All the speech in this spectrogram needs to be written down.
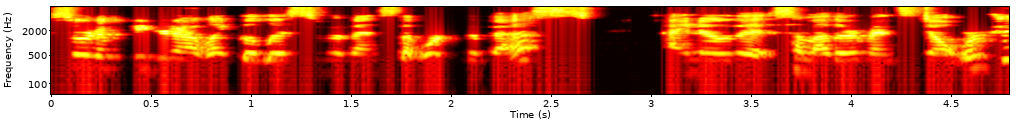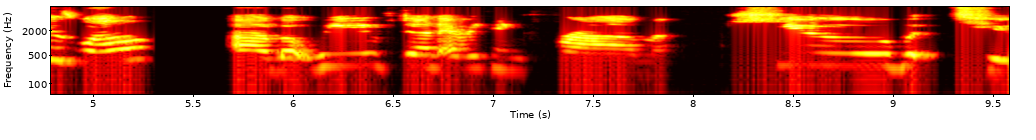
sort of figured out like the list of events that work the best. I know that some other events don't work as well, uh, but we've done everything from Cube to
